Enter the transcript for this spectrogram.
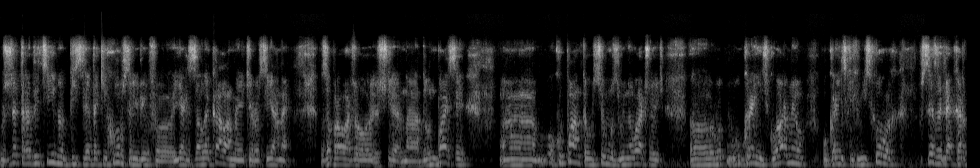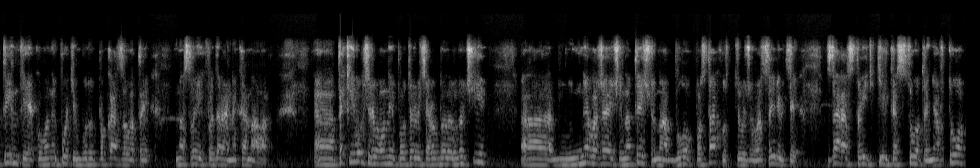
Вже традиційно після таких обстрілів, е, як за лекалами, які росіяни запроваджували ще на Донбасі, е, окупанти у всьому звинувачують е, українську армію, українських військових. Все задля картинки, яку вони потім будуть показувати на своїх федеральних каналах. Такі обстріли вони повторюся робили вночі. Не вважаючи на те, що на блокпостах у той же Васильівці зараз стоїть кілька сотень авто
